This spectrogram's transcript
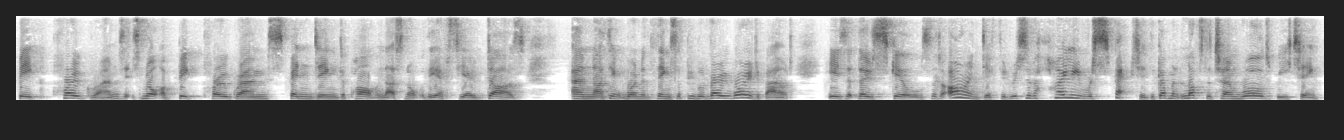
big programs. It's not a big program spending department. That's not what the FCO does. And I think one of the things that people are very worried about is that those skills that are in DFID, which are highly respected, the government loves the term world beating.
